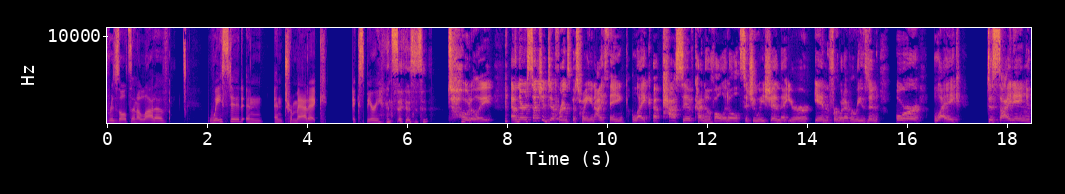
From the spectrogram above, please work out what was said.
results in a lot of wasted and and traumatic experiences. Totally. And there is such a difference between, I think, like a passive kind of volatile situation that you're in for whatever reason, or like deciding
